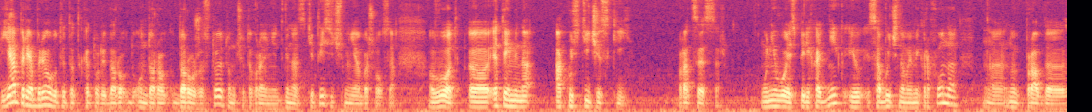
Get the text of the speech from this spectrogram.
Я приобрел вот этот, который дорог, он дороже стоит, он что-то в районе 12 тысяч мне обошелся. Вот, э, это именно акустический процессор. У него есть переходник и с обычного микрофона Э, ну, правда,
